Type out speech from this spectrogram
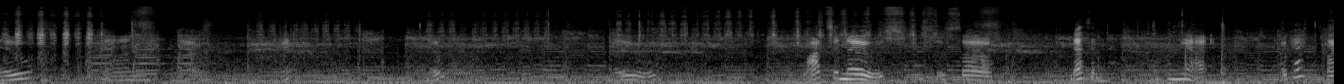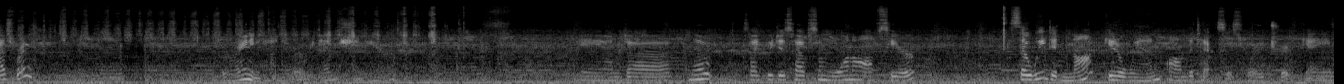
no, and no. Okay. Nope. No. Lots of no's. This is uh, nothing. Nothing yet. Okay, last row. For any kind of a redemption here. And, uh, nope. Looks like we just have some one-offs here. So we did not get a win on the Texas Road Trip game.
